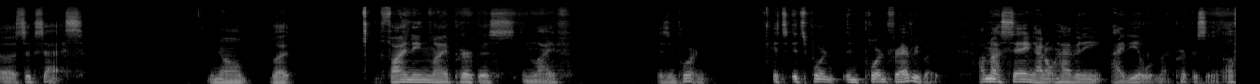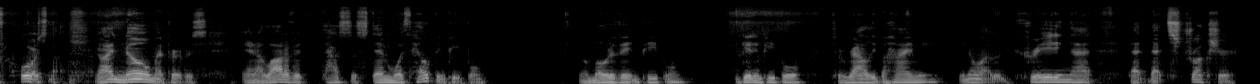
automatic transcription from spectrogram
uh, success. You know, but finding my purpose in life is important. It's it's important important for everybody. I'm not saying I don't have any idea what my purpose is. Of course not. You know, I know my purpose. And a lot of it has to stem with helping people, you know, motivating people, getting people to rally behind me, you know, uh, creating that that that structure,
